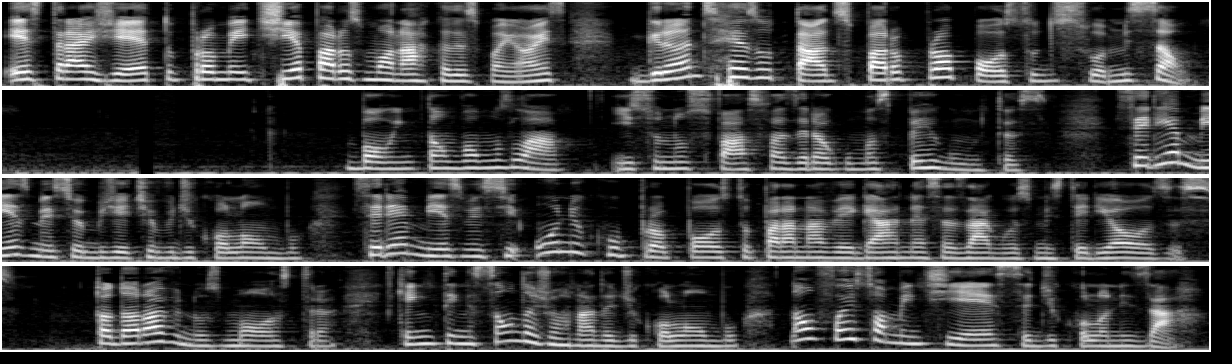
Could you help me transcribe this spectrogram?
esse trajeto prometia para os monarcas espanhóis grandes resultados para o propósito de sua missão. Bom, então vamos lá. Isso nos faz fazer algumas perguntas. Seria mesmo esse o objetivo de Colombo? Seria mesmo esse único propósito para navegar nessas águas misteriosas? Todorov nos mostra que a intenção da jornada de Colombo não foi somente essa de colonizar,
